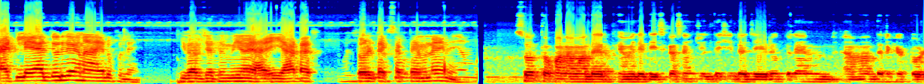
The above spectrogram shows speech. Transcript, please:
কাটলে আর জড়ি যাবে না এরোপ্লেন কি ভাবছ তুমি? ইহাটা টোল ট্যাক্সের টাইম নেই সো তখন আমাদের ফ্যামিলি ডিসকাশন চলতেছিল যে এরোপ্লেন আমাদের একটা টোল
